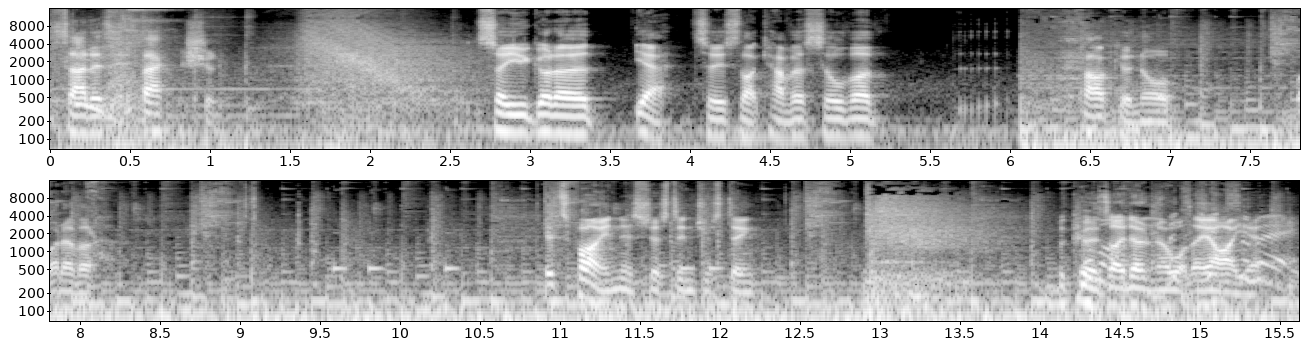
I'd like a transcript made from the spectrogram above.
Satisfaction. So you gotta, yeah. So it's like have a silver falcon or whatever. It's fine. It's just interesting because I don't know what they are yet.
